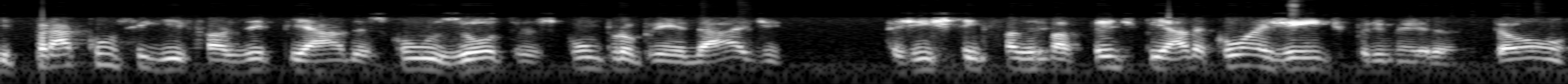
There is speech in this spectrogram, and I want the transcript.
E para conseguir fazer piadas com os outros com propriedade, a gente tem que fazer bastante piada com a gente primeiro. Então,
